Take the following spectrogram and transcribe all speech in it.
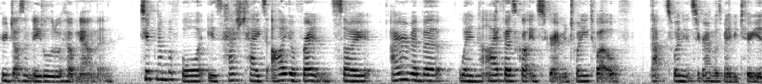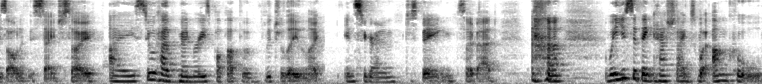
who doesn't need a little help now and then. Tip number four is hashtags are your friends. So i remember when i first got instagram in 2012 that's when instagram was maybe two years old at this stage. So i still have memories pop up of literally like instagram just being so bad we used to think hashtags were uncool.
